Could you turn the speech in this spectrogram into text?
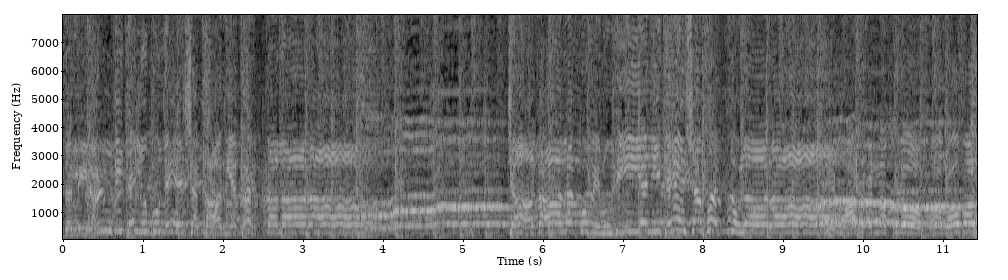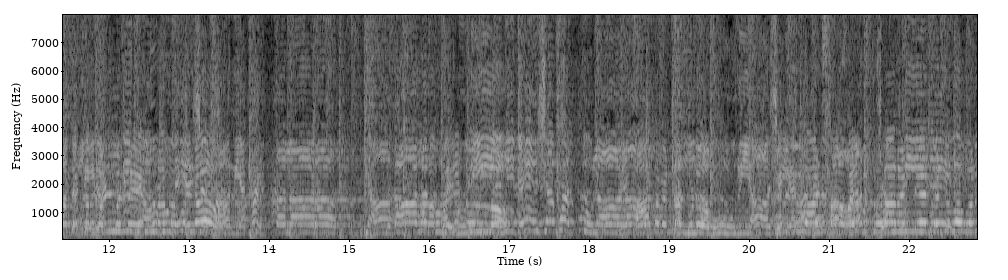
కదలి రండి తెలుగుదేశ కార్యకర్తలారా. త్యాగాలకు వినుదీయని దేశభక్తులారా. రండి తెలుగుదేశ కార్యకర్తలారా. త్యాగాలకు వినుదీయని దేశభక్తులారా. ఊరి ఆశయ తెలుగువాడు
